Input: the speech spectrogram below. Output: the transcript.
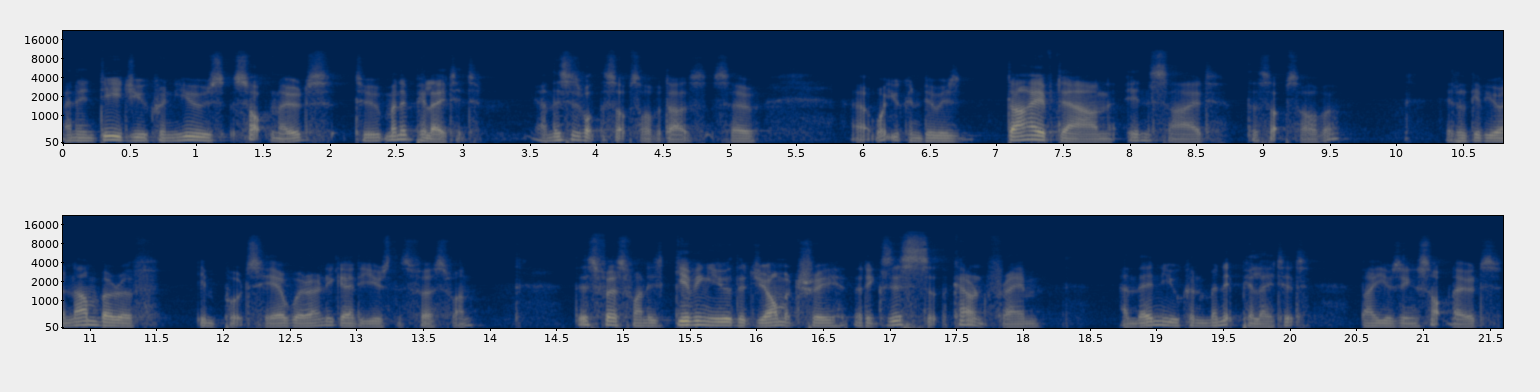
And indeed, you can use SOP nodes to manipulate it. And this is what the SOP solver does. So uh, what you can do is dive down inside the SOP solver. It'll give you a number of inputs here. We're only going to use this first one. This first one is giving you the geometry that exists at the current frame, and then you can manipulate it by using SOP nodes,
